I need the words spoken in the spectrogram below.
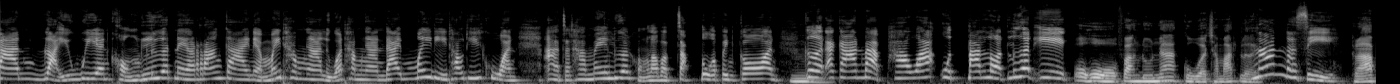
การไหลเวียนของเลือดในร่างกายเนี่ยไม่ทำงานหรือว่าทำงานได้ไม่ดีเท่าที่ควร อาจจะทำให้เลือดของเราแบบจับตัวเป็นก้อน เกิดอาการแบบภาวะอุดตันหลอดเลือดอีก โอ้โห ฟังดูน่ากลัวชะมัดเลย นั่นน่ะสิครับ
